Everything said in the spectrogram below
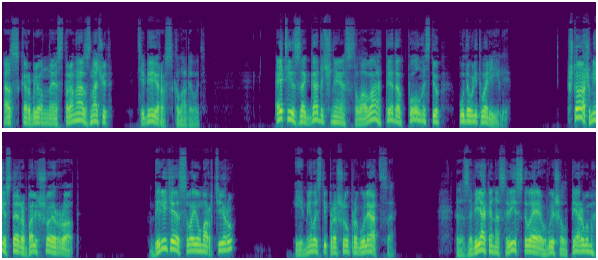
оскорбленная сторона, значит, тебе и раскладывать. Эти загадочные слова Теда полностью удовлетворили. Что ж, мистер Большой Рот, берите свою мартиру и милости прошу прогуляться. Забияка, насвистывая, вышел первым.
